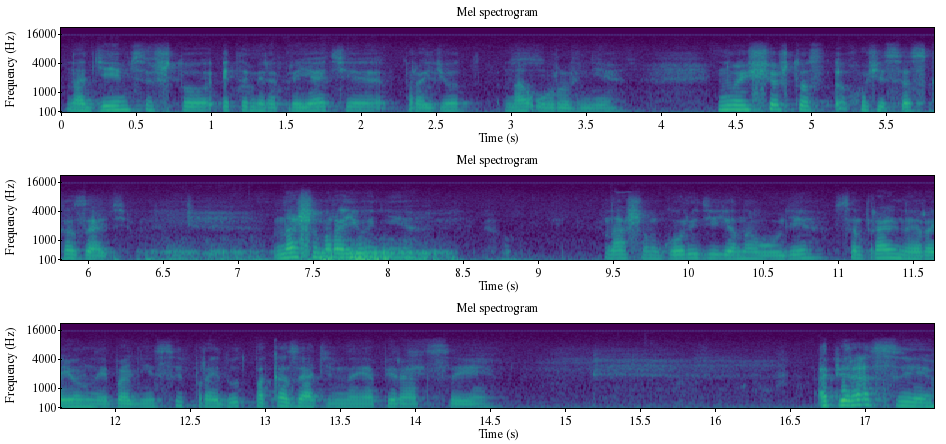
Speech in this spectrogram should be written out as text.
Надеемся, что это мероприятие пройдет на уровне. Ну еще что хочется сказать. В нашем районе в нашем городе Янауле, в центральной районной больнице, пройдут показательные операции. Операции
